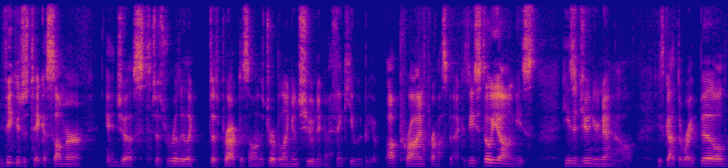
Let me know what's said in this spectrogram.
if he could just take a summer and just just really like just practice on his dribbling and shooting, I think he would be a, a prime prospect because he's still young. He's he's a junior now. He's got the right build.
